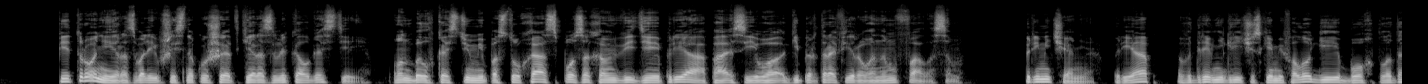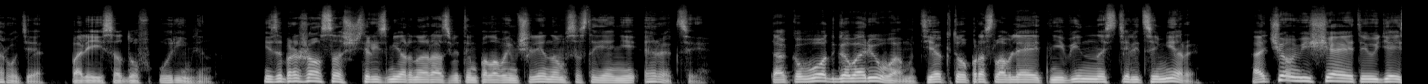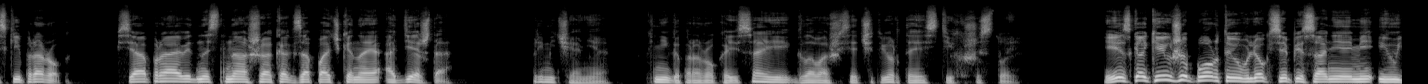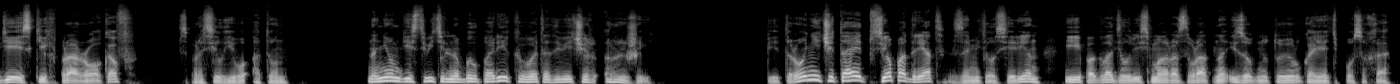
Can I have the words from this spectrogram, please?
Петроний, развалившись на кушетке, развлекал гостей. Он был в костюме пастуха с посохом в виде приапа с его гипертрофированным фалосом. Примечание. Приап в древнегреческой мифологии бог плодородия, полей и садов у римлян изображался с чрезмерно развитым половым членом в состоянии эрекции. Так вот, говорю вам, те, кто прославляет невинность, лицемеры. О чем вещает иудейский пророк? Вся праведность наша, как запачканная одежда. Примечание. Книга пророка Исаии, глава 64, стих 6. «Из каких же пор ты увлекся писаниями иудейских пророков?» — спросил его Атон. На нем действительно был парик в этот вечер рыжий. «Петроний читает все подряд», — заметил Сирен и погладил весьма развратно изогнутую рукоять посоха.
